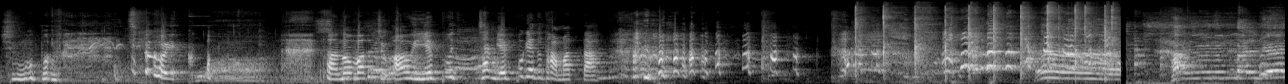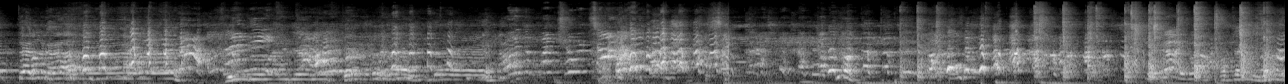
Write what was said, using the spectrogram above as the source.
주먹밥을 찍어 있고 단호박죽. 아우 예쁘 참 예쁘게도 담았다. 하늘은. 갑자기 이상한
